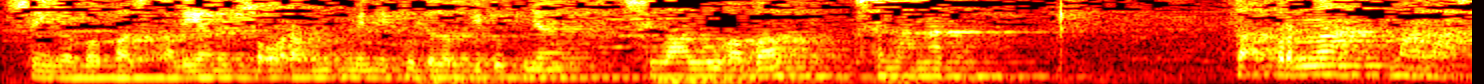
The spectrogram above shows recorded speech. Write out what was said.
Sehingga Bapak sekalian seorang mukmin itu dalam hidupnya selalu apa? Semangat. Tak pernah malas.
